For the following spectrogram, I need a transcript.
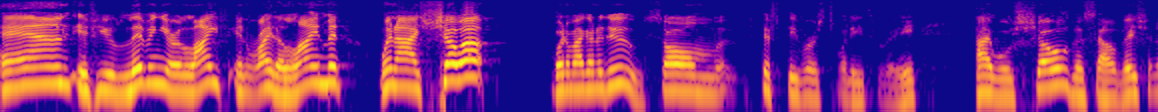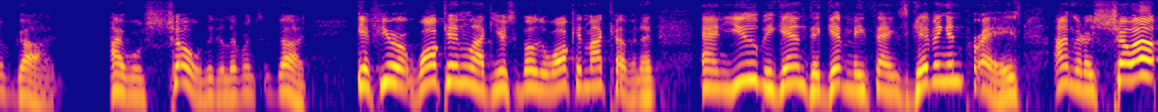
And if you're living your life in right alignment, when I show up, what am I going to do? Psalm 50, verse 23 I will show the salvation of God, I will show the deliverance of God. If you're walking like you're supposed to walk in my covenant, and you begin to give me thanksgiving and praise, I'm going to show up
